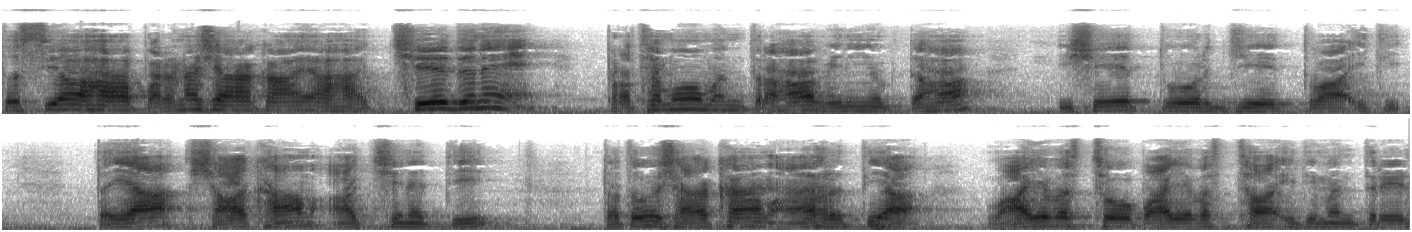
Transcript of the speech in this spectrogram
तस्याः पर्णशाखायाः छेदने प्रथमो मन्त्रः विनियुक्तः इषेत्वोर्जेत्वा इति। तया शाखाम् आच्छिनत्ति, ततो शाखाम् आहृत्य वायवस्थोपायवस्था इति मन्त्रेण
